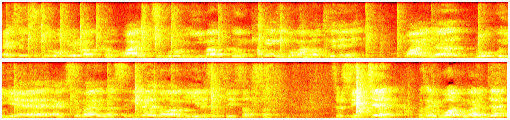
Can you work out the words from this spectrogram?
x축으로 1만큼, y축으로 2만큼 평행 이동하면 어떻게 되니? y는 로그 2에 x-1에 더하기 1에 쓸수 있었어. 쓸 수 있지? 선생님 뭐 하는 거야 이제?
